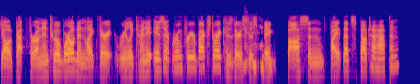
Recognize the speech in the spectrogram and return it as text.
y'all got thrown into a world and like there really kind of isn't room for your backstory because there's this big boss and fight that's about to happen.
